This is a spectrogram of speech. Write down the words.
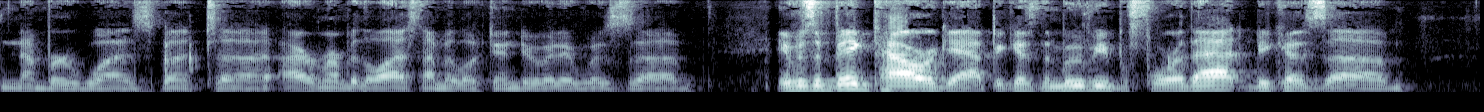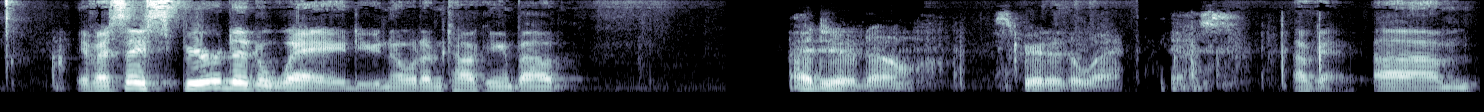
number was, but uh, I remember the last time I looked into it, it was uh, it was a big power gap because the movie before that. Because um, if I say Spirited Away, do you know what I'm talking about? I do know Spirited Away. Yes. Okay. Um,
